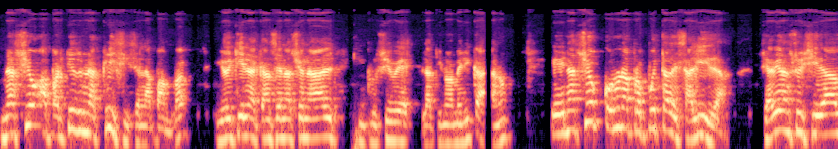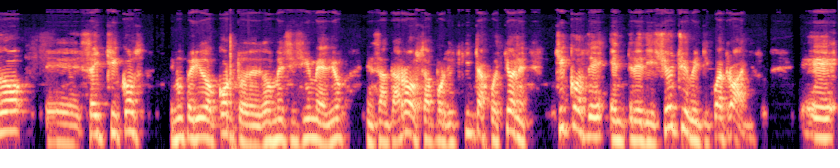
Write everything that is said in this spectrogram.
nació a partir de una crisis en La Pampa, y hoy tiene alcance nacional, inclusive latinoamericano, eh, nació con una propuesta de salida. Se habían suicidado eh, seis chicos en un periodo corto de dos meses y medio en Santa Rosa por distintas cuestiones, chicos de entre 18 y 24 años. Eh,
